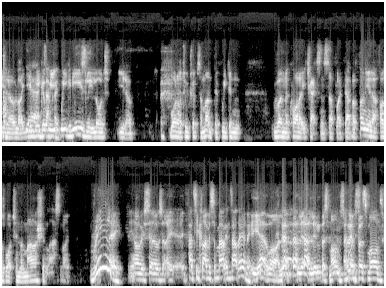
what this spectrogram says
You know, like Yeah, we, could, we we could easily launch, you know, one or two trips a month if we didn't run the quality checks and stuff like that. But funny enough, I was watching The Martian last night. Really? You know, he said it was, uh, Fancy climbing some mountains out there, mate? yeah, well, Olymp- Olymp- Olympus Mons, twice- Olympus Mons.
